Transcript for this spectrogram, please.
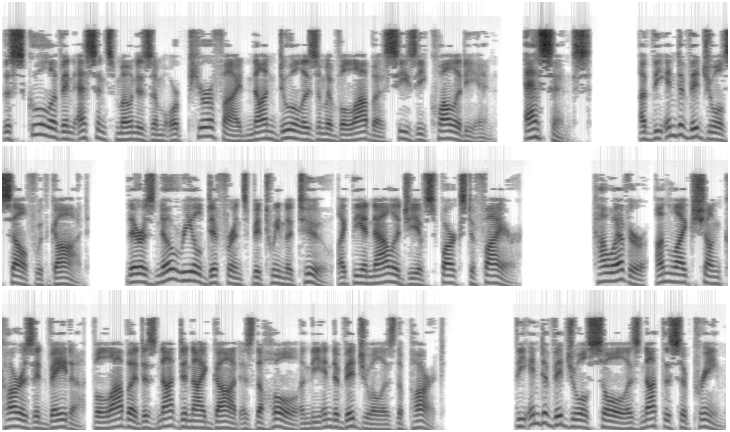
The school of in-essence monism or purified non-dualism of Vallabha sees equality in essence of the individual self with God. There is no real difference between the two like the analogy of sparks to fire. However, unlike Shankara's Advaita, Vallabha does not deny God as the whole and the individual as the part. The individual soul is not the supreme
